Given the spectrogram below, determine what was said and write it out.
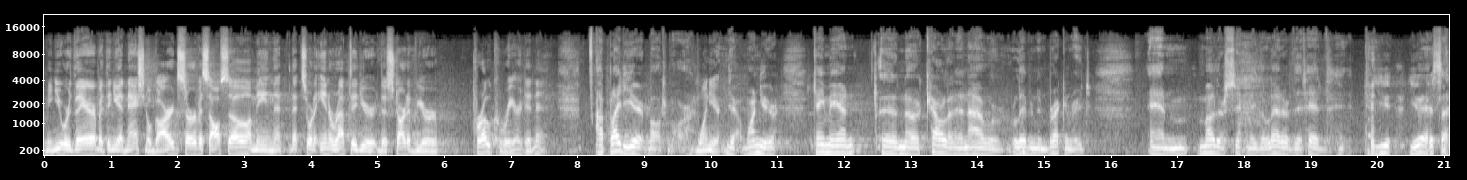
I mean, you were there, but then you had National Guard service also. I mean, that, that sort of interrupted your the start of your pro career, didn't it? I played a year at Baltimore. One year. Yeah, one year. Came in, and uh, Carolyn and I were living in Breckenridge, and Mother sent me the letter that had U- USA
